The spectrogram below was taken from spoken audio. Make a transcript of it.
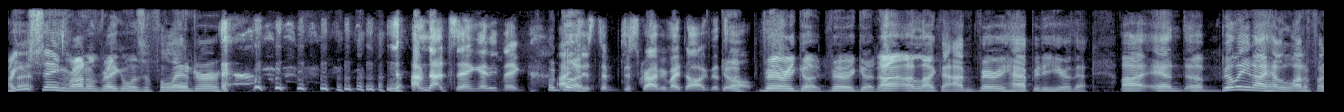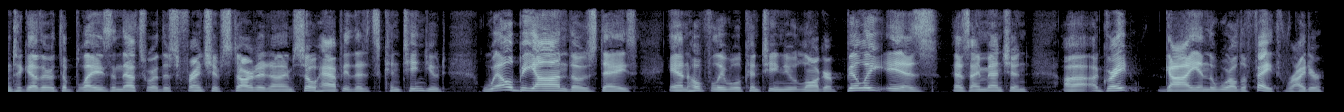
Are but... you saying Ronald Reagan was a philanderer? I'm not saying anything. Oh, I'm just uh, describing my dog. That's good. all. Very good. Very good. I, I, like that. I'm very happy to hear that. Uh, and uh, Billy and I had a lot of fun together at the Blaze, and that's where this friendship started. And I'm so happy that it's continued well beyond those days, and hopefully will continue longer. Billy is, as I mentioned, uh, a great guy in the world of faith, writer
